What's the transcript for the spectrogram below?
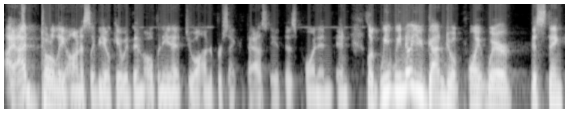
I, I'd totally honestly be okay with them opening it to 100% capacity at this point. And, and look, we, we know you've gotten to a point where this thing,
